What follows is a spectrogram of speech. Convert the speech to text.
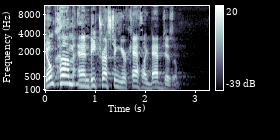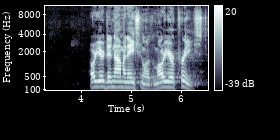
Don't come and be trusting your Catholic baptism or your denominationalism or your priest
